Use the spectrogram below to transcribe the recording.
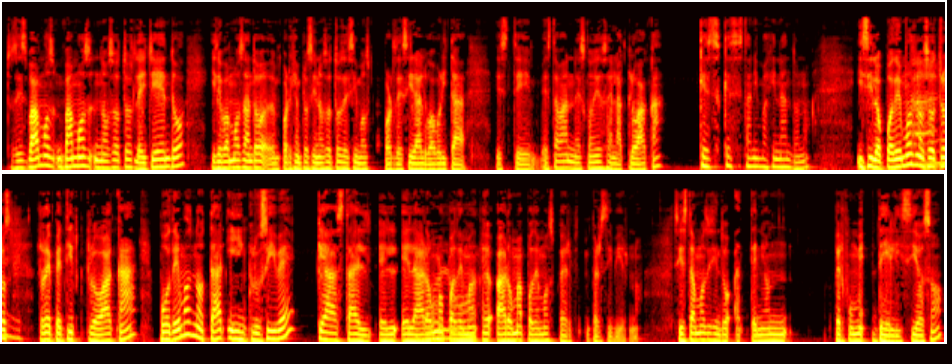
Entonces vamos, vamos nosotros leyendo y le vamos dando, por ejemplo, si nosotros decimos, por decir algo ahorita, este, estaban escondidos en la cloaca, ¿qué, es, qué se están imaginando, no? Y si lo podemos nosotros repetir cloaca, podemos notar inclusive que hasta el, el, aroma, podemos, eh, aroma podemos percibir, ¿no? Si estamos diciendo, ah, tenía un perfume delicioso,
